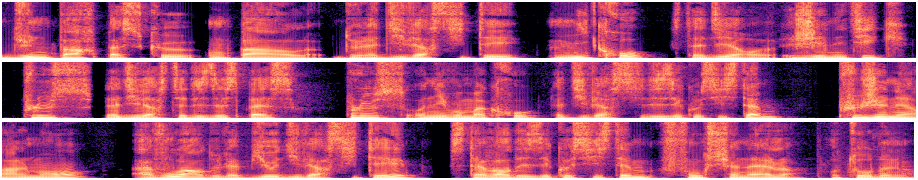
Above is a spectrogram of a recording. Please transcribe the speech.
D'une part parce que on parle de la diversité micro, c'est-à-dire génétique, plus la diversité des espèces, plus au niveau macro la diversité des écosystèmes. Plus généralement, avoir de la biodiversité, c'est avoir des écosystèmes fonctionnels autour de nous.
